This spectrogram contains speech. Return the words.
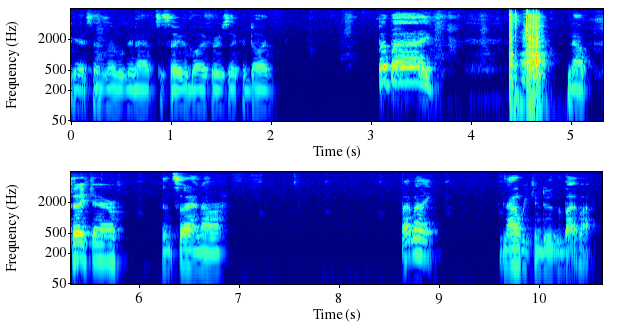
Yeah, it sounds like we're gonna have to say goodbye for a second time. Bye bye! Now, take care and sayonara. Bye bye. Now we can do the bye bye.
